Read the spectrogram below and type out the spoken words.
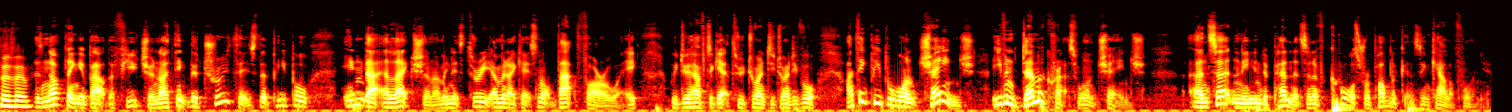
Mm-hmm. There's nothing about the future. And i think the truth is that people in that election i mean it's three i mean okay it's not that far away. We do have to get through 2024 i think people want change. Even democrats want change. And certainly independents and of course republicans in california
